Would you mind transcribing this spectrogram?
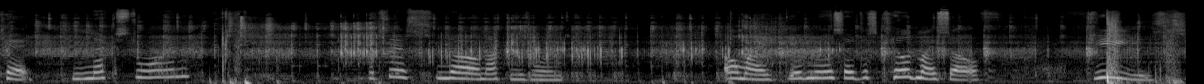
Okay, next one. What's this? No, not these ones. Oh my goodness, I just killed myself. Jeez.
